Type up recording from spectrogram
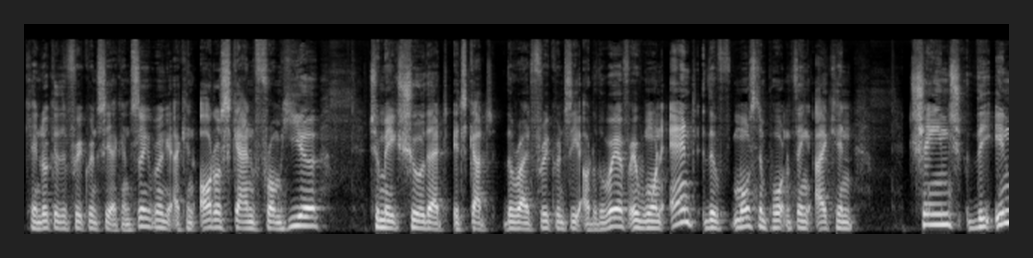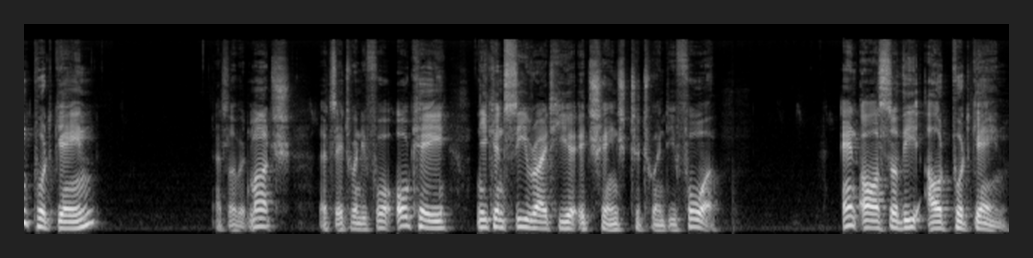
can look at the frequency, I can sync, I can auto scan from here to make sure that it's got the right frequency out of the way of everyone. And the most important thing, I can change the input gain. That's a little bit much. Let's say 24. Okay, you can see right here it changed to 24. And also the output gain.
